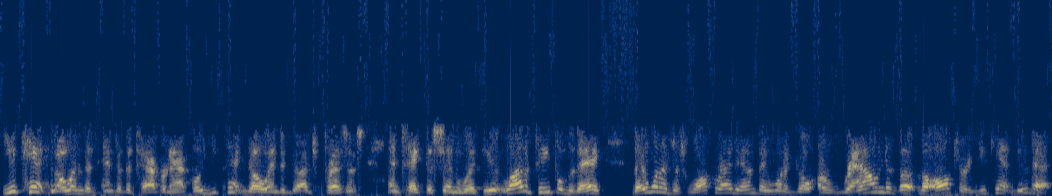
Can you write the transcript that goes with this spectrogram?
You can't go into, into the tabernacle. You can't go into God's presence and take the sin with you. A lot of people today, they want to just walk right in. They want to go around the, the altar. You can't do that.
